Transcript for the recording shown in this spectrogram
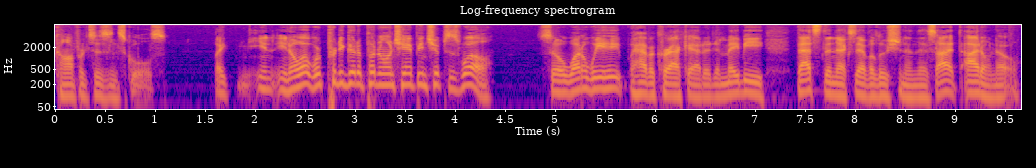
conferences and schools. Like, you, you know what? We're pretty good at putting on championships as well. So why don't we have a crack at it? And maybe that's the next evolution in this. I I don't know.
